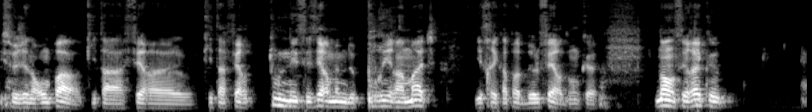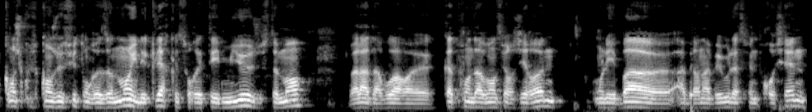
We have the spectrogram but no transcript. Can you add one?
ils se gêneront pas, quitte à faire, euh, quitte à faire tout le nécessaire, même de pourrir un match, ils seraient capables de le faire. Donc, euh, non, c'est vrai que quand je, quand je suis ton raisonnement, il est clair que ça aurait été mieux, justement, voilà, d'avoir euh, 4 points d'avance sur Giron. On les bat euh, à Bernabeu la semaine prochaine.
